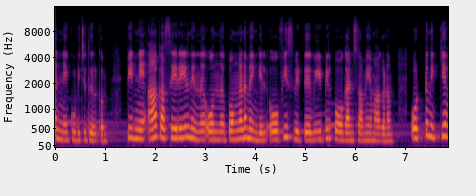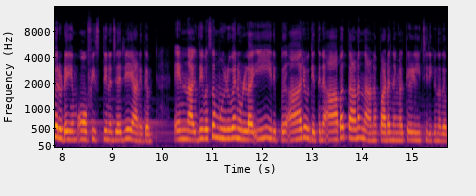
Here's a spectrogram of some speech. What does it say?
തന്നെ കുടിച്ചു തീർക്കും. പിന്നെ ആ കസേരയിൽ നിന്ന് ഒന്ന് പൊങ്ങണമെങ്കിൽ ഓഫീസ് വിട്ട് വീട്ടിൽ പോകാൻ സമയമാകണം. ഒട്ടുമിക്കവരുടെയും ഓഫീസ് ദിനചര്യയാണിത്. എന്നാൽ ദിവസം മുഴുവനുള്ള ഈ ഇരിപ്പ് ആരോഗ്യത്തിന് ആപത്താണെന്നാണ് പഠനങ്ങൾ തെളിയിച്ചിരിക്കുന്നത്.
